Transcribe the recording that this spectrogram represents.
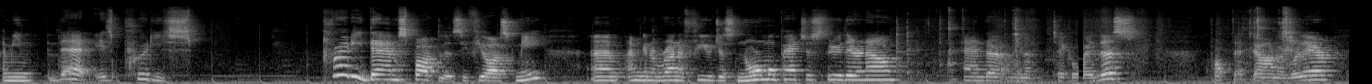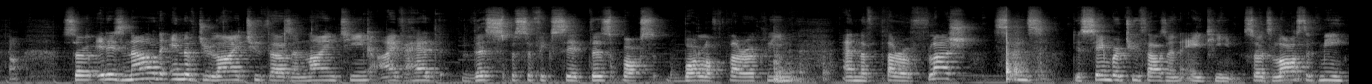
I mean, that is pretty pretty damn spotless if you ask me. Um, I'm gonna run a few just normal patches through there now. And uh, I'm gonna take away this, pop that down over there. So it is now the end of July 2019. I've had this specific set, this box bottle of Thorough Clean and the Thorough Flush since December 2018. So it's lasted me,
